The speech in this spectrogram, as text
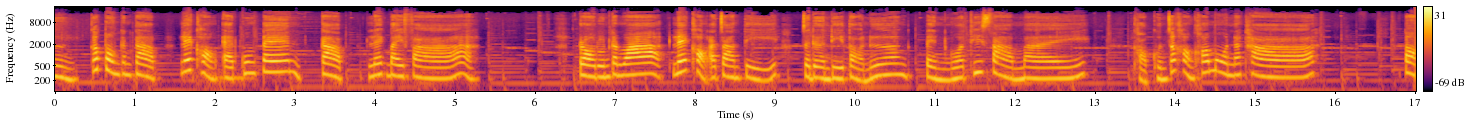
21 ก็ตรงกันกับเลขของแอดกุ้งเต้น กับเลขใบฟ้า รอรุ้นกันว่า เลขของอาจารย์ตีจะเดินดีต่อเนื่องเป็นงวดที่ 3 ไหม ขอบคุณเจ้าของข้อมูลนะคะ ต่อ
